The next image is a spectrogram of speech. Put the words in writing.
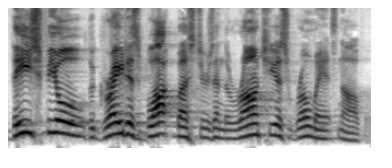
These fuel the greatest blockbusters and the raunchiest romance novels.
